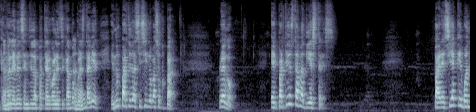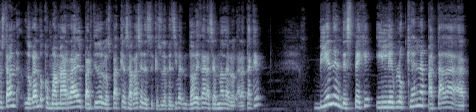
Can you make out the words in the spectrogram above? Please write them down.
que no le ven sentido a patear goles de campo, pero está bien. En un partido así sí lo vas a ocupar. Luego, el partido estaba 10-3. Parecía que, bueno, estaban logrando como amarrar el partido de los Packers a base de que su defensiva no dejara hacer nada al, al ataque. Viene el despeje y le bloquean la patada a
